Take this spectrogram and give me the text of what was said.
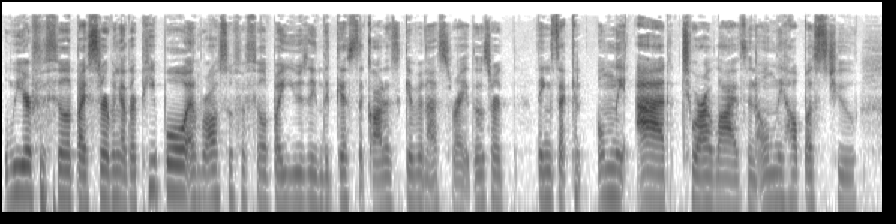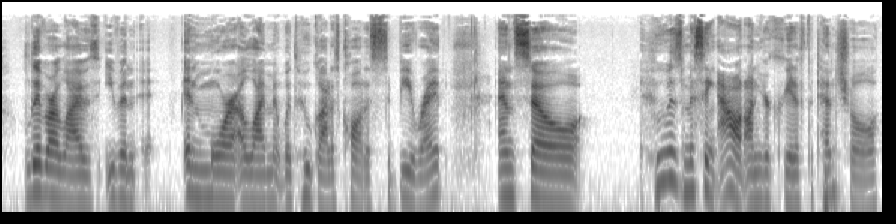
we are fulfilled by serving other people and we're also fulfilled by using the gifts that God has given us, right? Those are things that can only add to our lives and only help us to live our lives even in more alignment with who God has called us to be, right? And so who is missing out on your creative potential?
